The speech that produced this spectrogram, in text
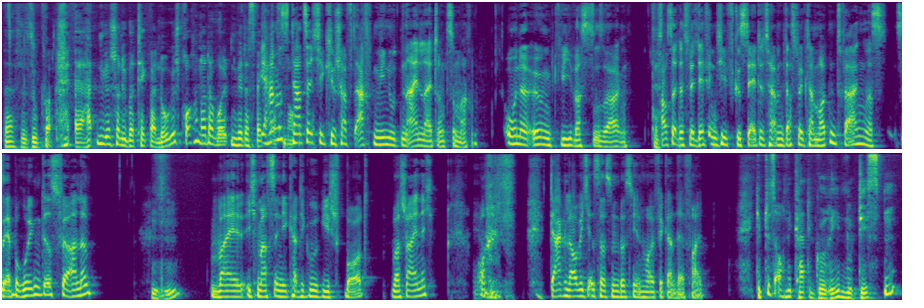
Das ist super. Äh, hatten wir schon über Taekwondo gesprochen oder wollten wir das weg? Wir haben es tatsächlich geschafft, acht Minuten Einleitung zu machen, ohne irgendwie was zu sagen. Das Außer, dass wir definitiv gestatet haben, dass wir Klamotten tragen, was sehr beruhigend ist für alle. Mhm. Weil ich mache es in die Kategorie Sport wahrscheinlich. Ja. Und da glaube ich, ist das ein bisschen häufiger der Fall. Gibt es auch eine Kategorie Nudisten?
